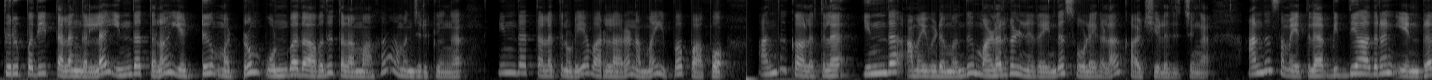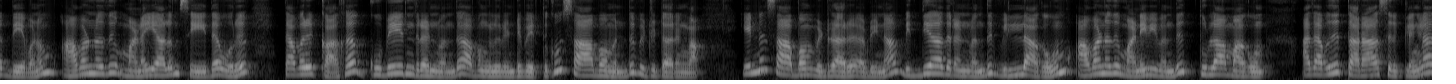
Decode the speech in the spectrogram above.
திருப்பதி தலங்களில் இந்த தலம் எட்டு மற்றும் ஒன்பதாவது தலமாக அமைஞ்சிருக்குங்க. இந்த தலத்தினுடைய வரலாறை நம்ம இப்போ பார்ப்போம் அந்த காலத்தில் இந்த அமைவிடம் வந்து மலர்கள் நிறைந்த சோலைகளாக காட்சி எழுதிச்சுங்க அந்த சமயத்தில் வித்யாதரன் என்ற தேவனும் அவனது மனையாலும் செய்த ஒரு தவறுக்காக குபேந்திரன் வந்து அவங்களுக்கு ரெண்டு பேர்த்துக்கும் சாபம் வந்து விட்டுட்டாருங்களாம். என்ன சாபம் விடுறாரு அப்படின்னா வித்யாதரன் வந்து வில்லாகவும் அவனது மனைவி வந்து துலாமாகவும் அதாவது தராசு இருக்கு இல்லைங்களா?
